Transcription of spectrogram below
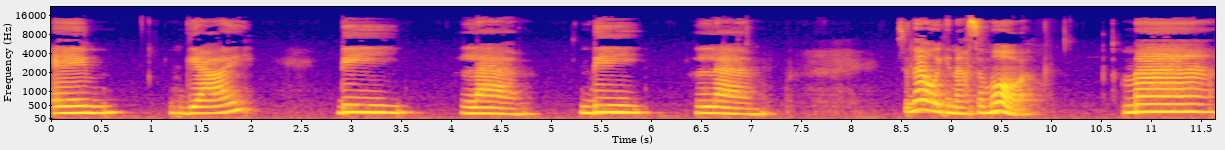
em, gái, đi, làm, đi, làm. So now we can ask some more. Ma,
